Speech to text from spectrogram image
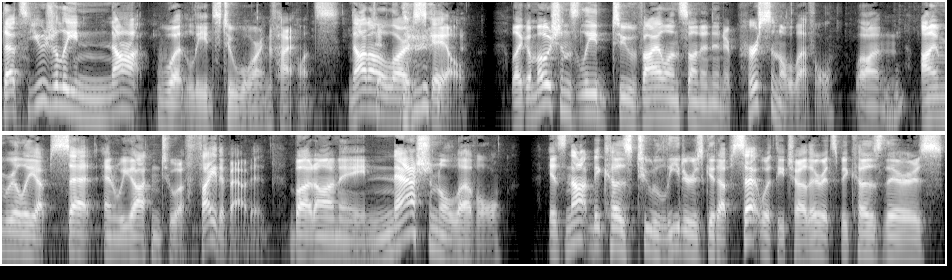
that's usually not what leads to war and violence, not on a large scale. Like emotions lead to violence on an interpersonal level. On mm-hmm. I'm really upset and we got into a fight about it. But on a national level, it's not because two leaders get upset with each other, it's because there's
